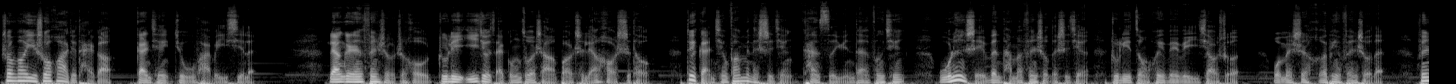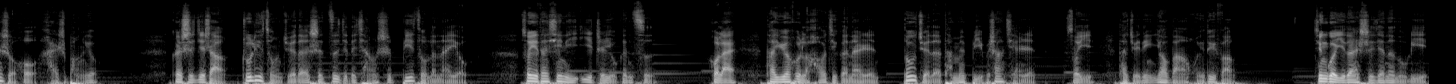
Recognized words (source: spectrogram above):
双方一说话就抬杠，感情就无法维系了。两个人分手之后，朱莉依旧在工作上保持良好势头，对感情方面的事情看似云淡风轻。无论谁问他们分手的事情，朱莉总会微微一笑说：“我们是和平分手的，分手后还是朋友。”可实际上，朱莉总觉得是自己的强势逼走了男友，所以她心里一直有根刺。后来，她约会了好几个男人，都觉得他们比不上前任，所以她决定要挽回对方。经过一段时间的努力，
